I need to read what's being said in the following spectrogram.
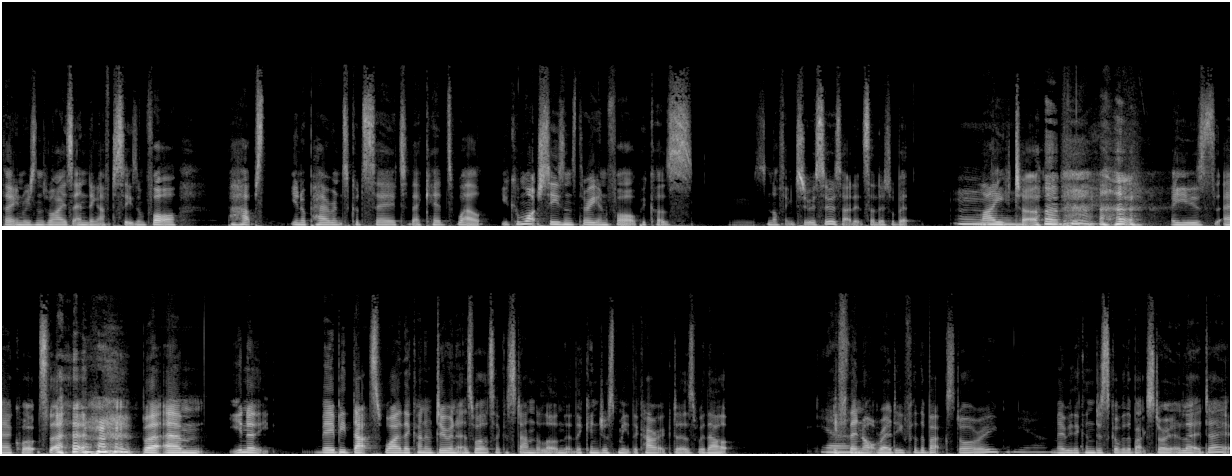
13 Reasons Why is ending after season four. Perhaps, you know, parents could say to their kids, well, you can watch seasons three and four because mm. it's nothing to do with suicide. It's a little bit mm. lighter. I use air quotes there. but, um, you know, maybe that's why they're kind of doing it as well. It's like a standalone that they can just meet the characters without Yeah. if they're not ready for the backstory. Yeah. Maybe they can discover the backstory at a later date.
